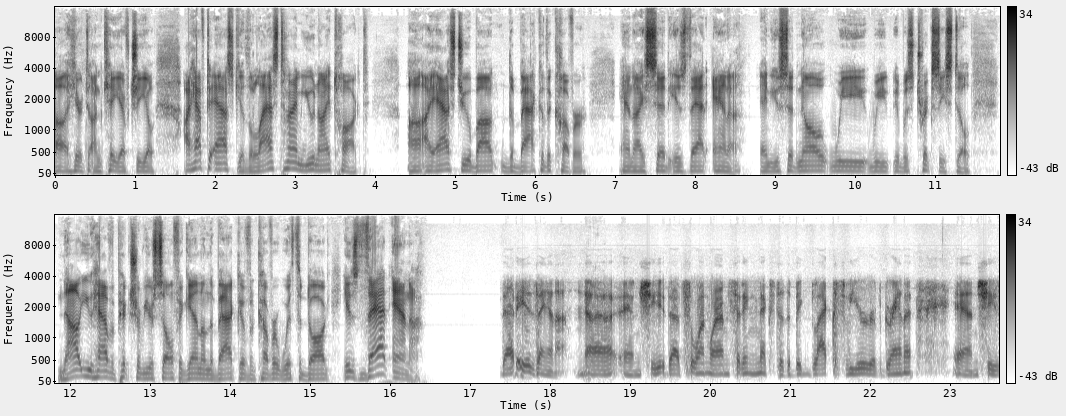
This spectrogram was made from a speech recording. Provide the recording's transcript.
uh, here on KFGO. I have to ask you, the last time you and I talked, uh, I asked you about the back of the cover, and I said, "Is that Anna?" And you said no we, we it was trixie still now you have a picture of yourself again on the back of a cover with the dog is that anna that is Anna, uh, and she—that's the one where I'm sitting next to the big black sphere of granite, and she's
